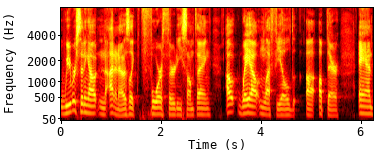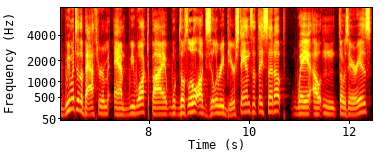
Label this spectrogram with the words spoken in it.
we were sitting out in I don't know, it was like 4:30 something, out way out in left field, uh, up there. And we went to the bathroom and we walked by those little auxiliary beer stands that they set up way out in those areas.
